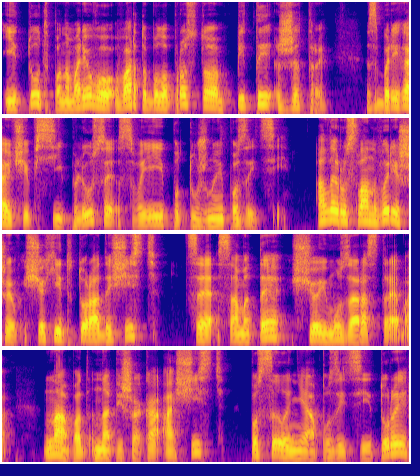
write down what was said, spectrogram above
і тут Пономарьову варто було просто піти G3, зберігаючи всі плюси своєї потужної позиції. Але Руслан вирішив, що хід тура d6 це саме те, що йому зараз треба. Напад на пішака А6, посилення позиції тури,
